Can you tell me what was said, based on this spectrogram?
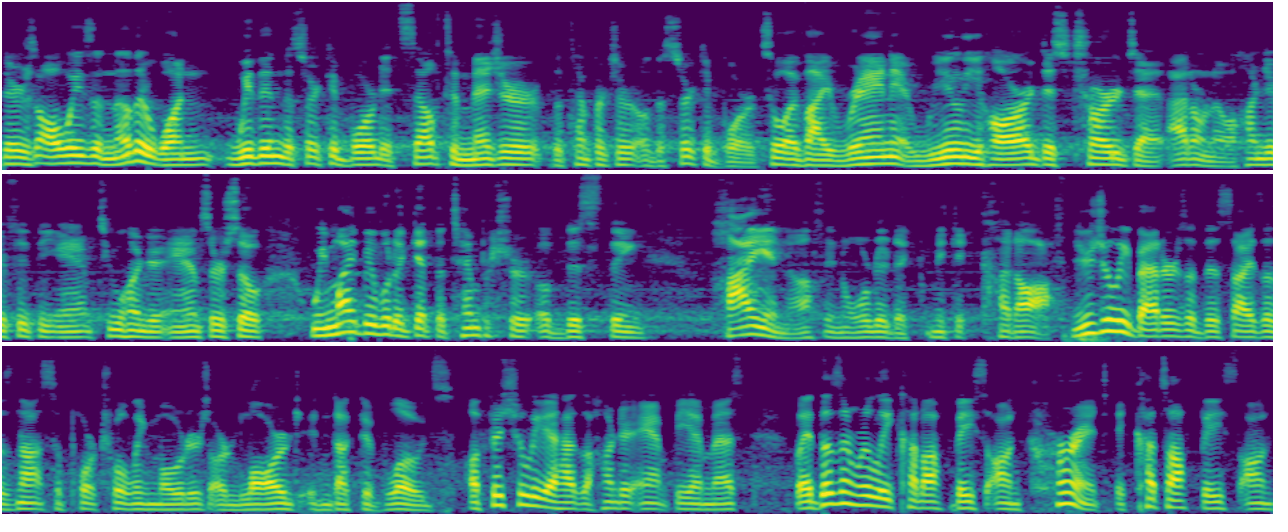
There's always another one within the circuit board itself to measure the temperature of the circuit board. So if I ran it really hard, discharge at, I don't know, 150 amp, 200 amps or so, we might be able to get the temperature of this thing high enough in order to make it cut off. Usually batteries of this size does not support trolling motors or large inductive loads. Officially it has 100 amp BMS, but it doesn't really cut off based on current. It cuts off based on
